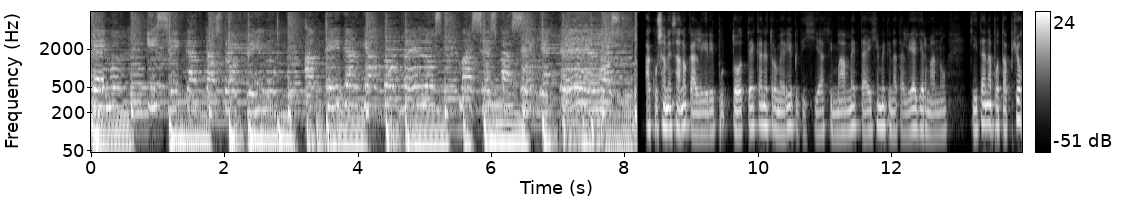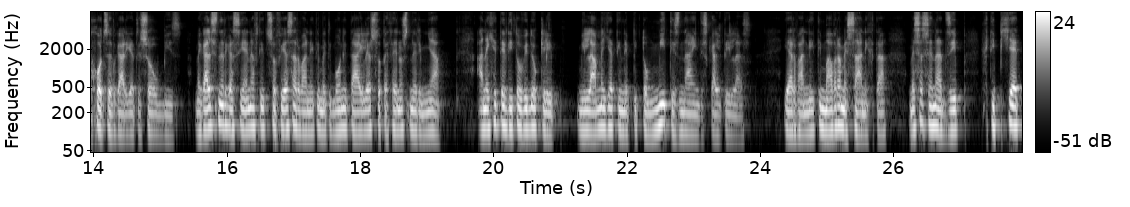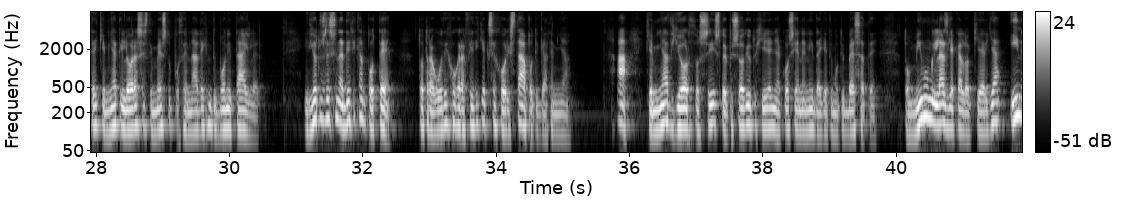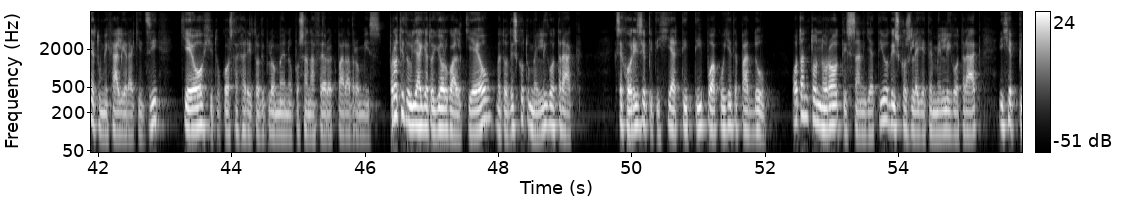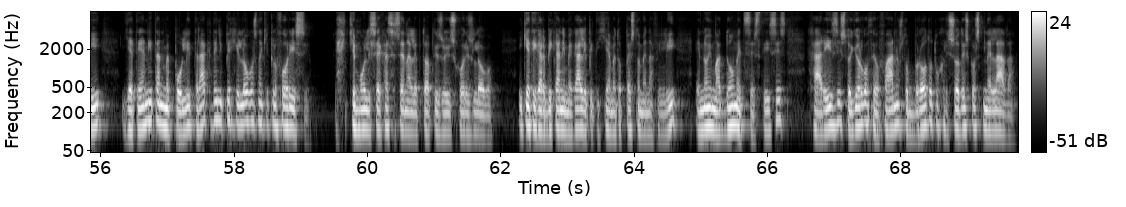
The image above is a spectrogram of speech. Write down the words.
Χωρίς εσένα μου, είσαι η καταστροφή μου Απ' την καρδιά το βέλος μας έσπασε και τέλος Ακούσαμε Θάνο Καλύρη που τότε έκανε τρομερή επιτυχία. Θυμάμαι, τα είχε με την Αταλία Γερμανού και ήταν από τα πιο hot ζευγάρια της showbiz. Μεγάλη συνεργασία είναι αυτή της Σοφίας Σαρβανίτη με τη Μόνη Τάιλερ στο Πεθαίνω στην Ερημιά. Αν έχετε δει το βίντεο κλιπ, μιλάμε για την επιτομή της 90s καλτήλας. Η Αρβανίτη μαύρα μεσάνυχτα, μέσα σε ένα τζιπ, χτυπιέται και μια τηλεόραση στη μέση του πουθενά δείχνει την Bonnie Τάιλερ. Οι δυο τους δεν συναντήθηκαν ποτέ. Το τραγούδι ηχογραφήθηκε ξεχωριστά από την κάθε μια. Α, και μια διόρθωση στο επεισόδιο του 1990, γιατί μου την πέσατε. Το μη μου μιλάς για καλοκαίρια είναι του Μιχάλη Ρακιτζή και όχι του Κώστα Χαρίτο διπλωμένο, όπως αναφέρω εκ παραδρομής. Πρώτη δουλειά για τον Γιώργο Αλκαίο με το δίσκο του με λίγο τρακ. Ξεχωρίζει επιτυχία TT που ακούγεται παντού. Όταν τον ρώτησαν γιατί ο δίσκος λέγεται με λίγο τρακ, είχε πει γιατί αν ήταν με πολύ τρακ δεν υπήρχε λόγος να κυκλοφορήσει. Και μόλις έχασες ένα λεπτό από τη ζωή σου χωρίς λόγο. Η Κέτη Γαρμπή κάνει μεγάλη επιτυχία με το Πέστο με ένα φιλί, ενώ η Μαντό με τις αισθήσεις χαρίζει στο Γιώργο Θεοφάνου στον πρώτο του χρυσό δίσκο στην Ελλάδα.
